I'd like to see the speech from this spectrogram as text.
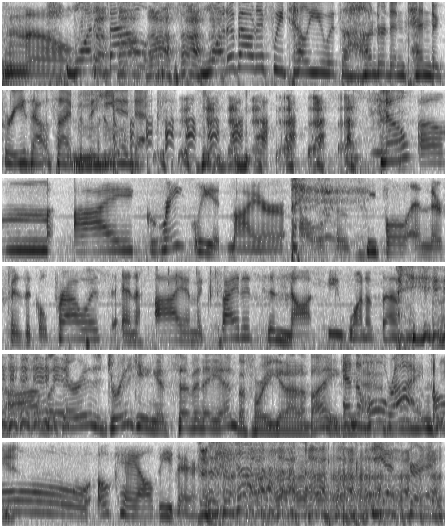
No. What about what about if we tell you it's 110 degrees outside with the heat index? no? Um, I greatly admire all of those people and their physical prowess, and I am excited to not be one of them. Uh, but there is drinking at 7 a.m. before you get on a bike. And the whole ride. Oh, okay, I'll be there. yes, Greg.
